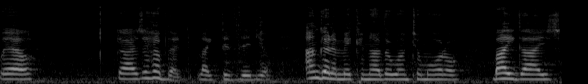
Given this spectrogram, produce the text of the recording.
Well, guys, I hope that liked the video. I'm gonna make another one tomorrow. Bye, guys.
